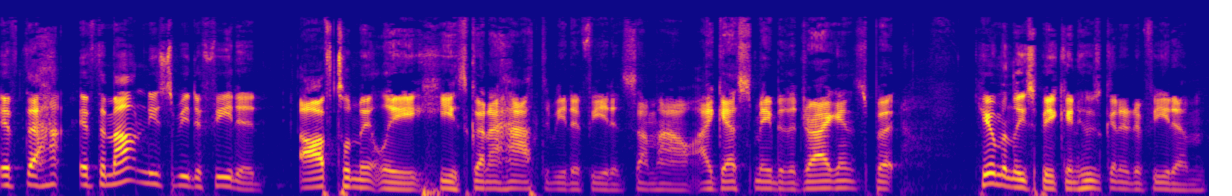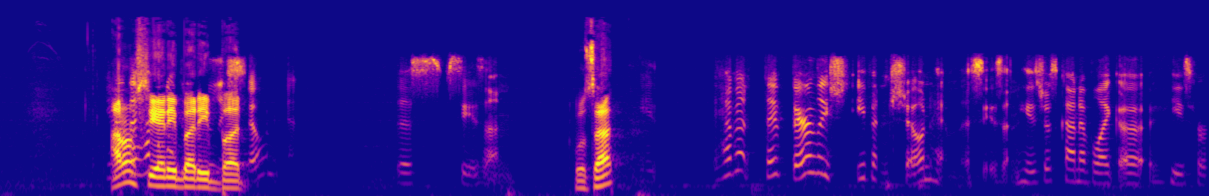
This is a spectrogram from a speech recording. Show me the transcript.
if the if the mountain needs to be defeated, ultimately he's gonna have to be defeated somehow. I guess maybe the dragons, but humanly speaking, who's gonna defeat him? I don't see anybody but this season. Was that? They haven't. They've barely even shown him this season. He's just kind of like a. He's her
